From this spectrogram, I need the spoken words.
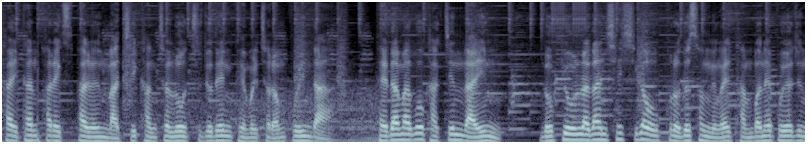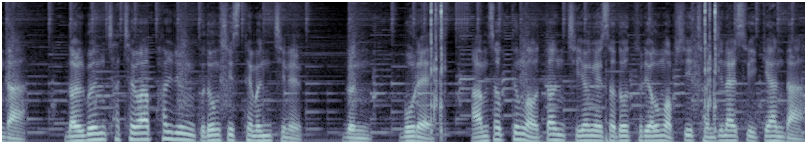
타이탄 8X8은 마치 강철로 주조된 괴물처럼 보인다. 대담하고 각진 라인, 높이 올라간 셰시가 오프로드 성능을 단번에 보여준다. 넓은 차체와 팔륜 구동 시스템은 진흙, 눈, 모래, 암석 등 어떤 지형에서도 두려움 없이 전진할 수 있게 한다.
